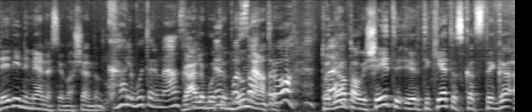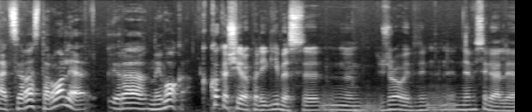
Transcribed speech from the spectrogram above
9 mėnesiai nuo šiandien. Gali būti ir metai. Gali būti ir 2 metai. Todėl tau išeiti ir tikėtis, kad staiga atsiras ta rolė, yra naivoka. Kokios čia yra pareigybės? Žiūrovai, ne visi gali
